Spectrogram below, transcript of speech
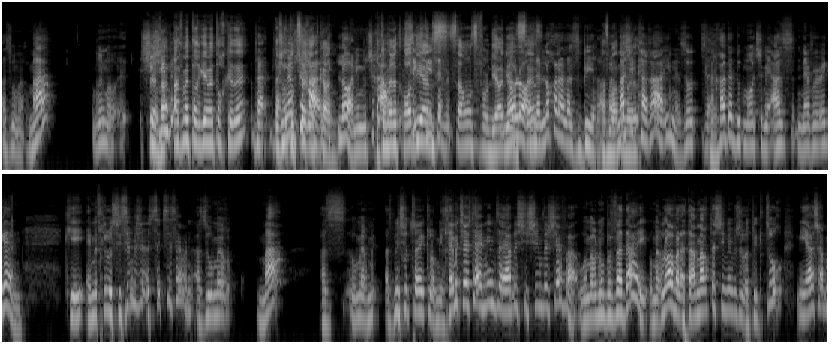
אז הוא אומר, מה? אומרים לו, את מתרגמת תוך כדי? או שאת עוצרת כאן? לא, אני ממשיכה. את אומרת audience, someone from the audience לא, לא, אז אני לא יכולה להסביר, אבל מה שקרה, הנה, זאת כן. אחת הדוגמאות שמאז never again. כי הם התחילו 67, אז הוא אומר, מה? אז הוא אומר, אז מישהו צועק לו, מלחמת ששת הימים זה היה ב-67. הוא אומר, נו בוודאי. הוא אומר, לא, אבל אתה אמרת 73. בקיצור, נהיה שם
